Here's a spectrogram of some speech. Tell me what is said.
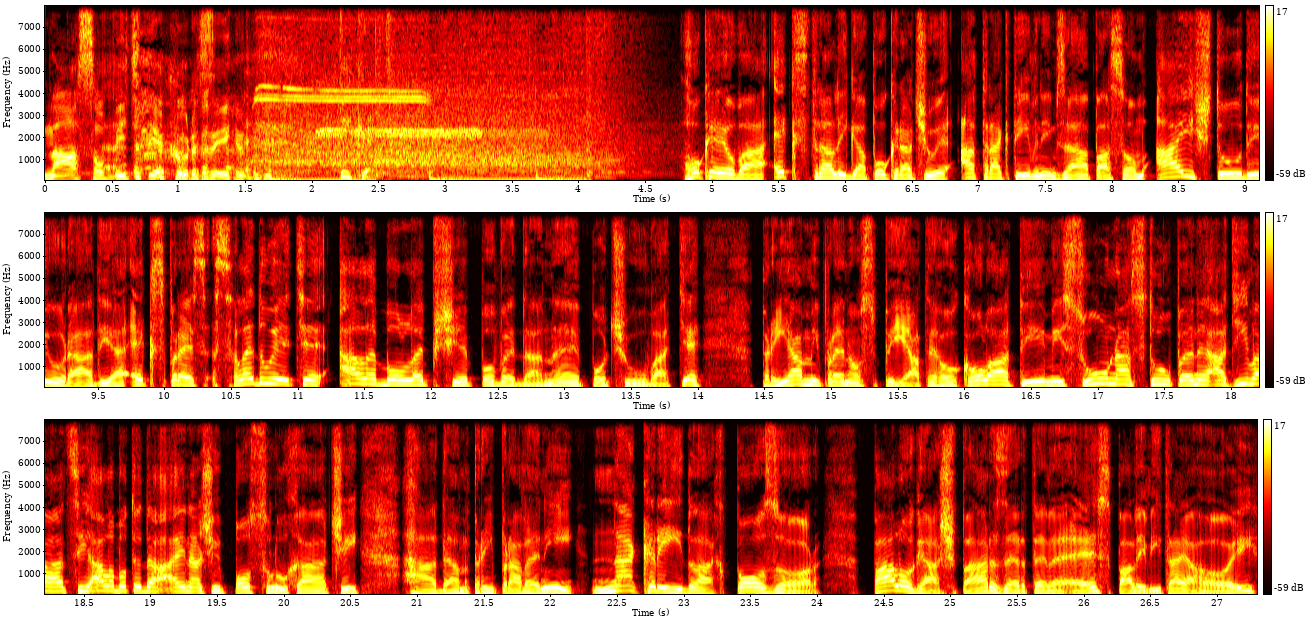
násobiť tie kurzy. Tiket. Hokejová Extraliga pokračuje atraktívnym zápasom aj v štúdiu Rádia Express. Sledujete, alebo lepšie povedané, počúvate. Priamy prenos 5. kola, týmy sú nastúpené a diváci, alebo teda aj naši poslucháči, hádam pripravení. Na krídlach pozor. Palo Gašpar z RTVS, Pali, vítaj, ahoj.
